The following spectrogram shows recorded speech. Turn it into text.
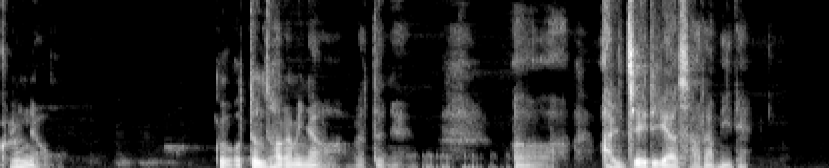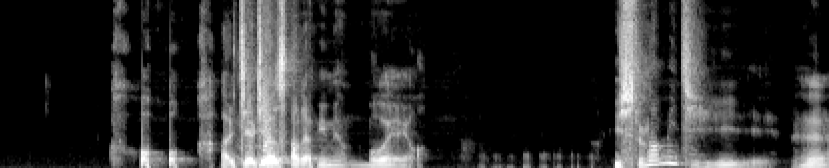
그러냐고. 그 어떤 사람이냐 그랬더니 어 알제리아 사람이래. 알제리아 사람이면 뭐예요? 이슬람이지. 네.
